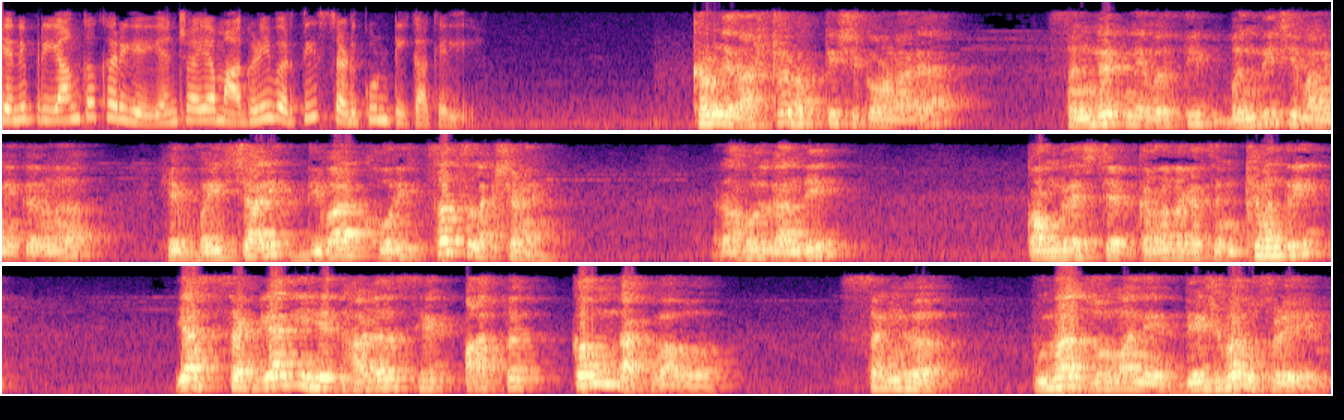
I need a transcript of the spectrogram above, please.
यांनी प्रियांक खरगे यांच्या या मागणीवरती सडकून टीका केली खरं म्हणजे राष्ट्रभक्ती शिकवणाऱ्या संघटनेवरती बंदीची मागणी करणं हे वैचारिक दिवाळखोरीचंच लक्षण आहे राहुल गांधी काँग्रेसचे कर्नाटकाचे मुख्यमंत्री या सगळ्यांनी हे धाडस हे पातक करून दाखवावं. संघ पुन्हा जोमाने देशभर उसळेल.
